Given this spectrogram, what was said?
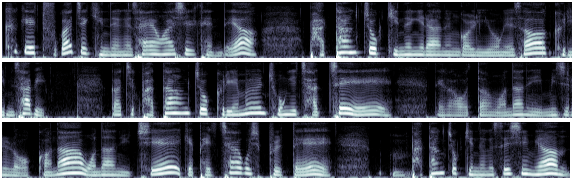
크게 두 가지 기능을 사용하실 텐데요. 바탕 쪽 기능이라는 걸 이용해서 그림 삽입. 그러니까 즉 바탕 쪽 그림은 종이 자체에 내가 어떤 원하는 이미지를 넣거나 원하는 위치에 이렇게 배치하고 싶을 때 음, 바탕 쪽 기능을 쓰시면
